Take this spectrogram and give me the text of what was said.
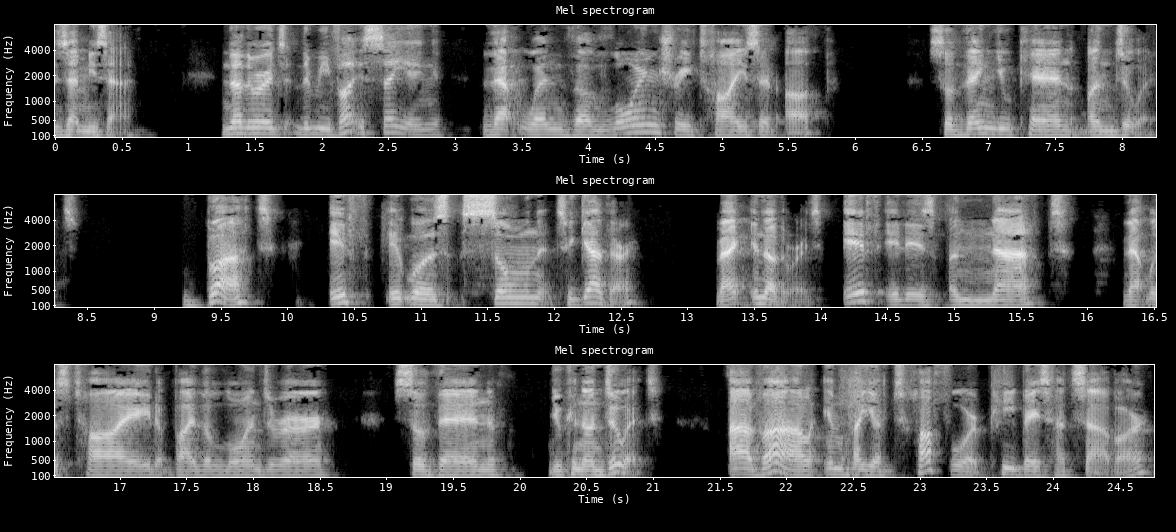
zemizah. In other words, the Riva is saying that when the laundry ties it up, so then you can undo it. But if it was sewn together, right? In other words, if it is a knot that was tied by the launderer, so then you can undo it. Aval im hayatafur pi beis hatzavar,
